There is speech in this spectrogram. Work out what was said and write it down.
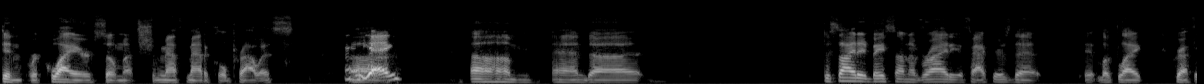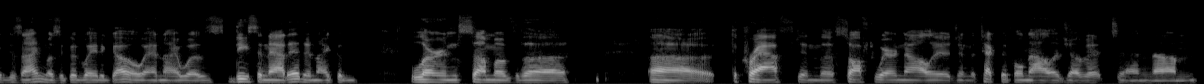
didn't require so much mathematical prowess. Okay. Uh, um, and uh, decided based on a variety of factors that it looked like graphic design was a good way to go and i was decent at it and i could learn some of the uh, the craft and the software knowledge and the technical knowledge of it and um,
